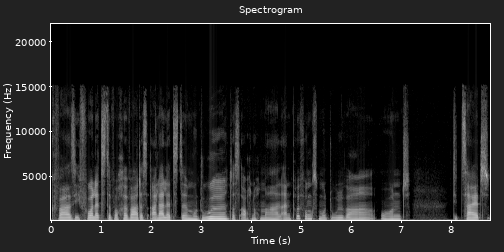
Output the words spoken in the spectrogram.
quasi vorletzte Woche war das allerletzte Modul, das auch nochmal ein Prüfungsmodul war. Und die Zeit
